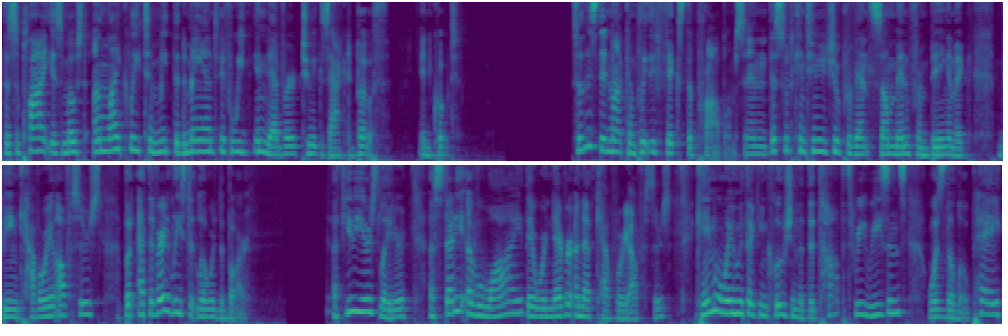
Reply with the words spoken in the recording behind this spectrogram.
The supply is most unlikely to meet the demand if we endeavor to exact both." End quote. So this did not completely fix the problems, and this would continue to prevent some men from being in the being cavalry officers, but at the very least it lowered the bar. A few years later, a study of why there were never enough cavalry officers came away with the conclusion that the top three reasons was the low pay,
